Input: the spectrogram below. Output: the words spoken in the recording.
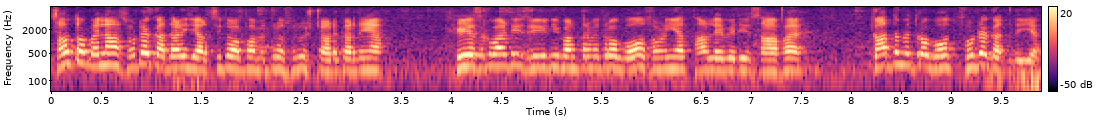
ਸਭ ਤੋਂ ਪਹਿਲਾਂ ਛੋਟੇ ਕੱਦ ਵਾਲੀ ਜਰਸੀ ਤੋਂ ਆਪਾਂ ਮਿੱਤਰੋ ਸ਼ੁਰੂ ਸਟਾਰਟ ਕਰਦੇ ਹਾਂ। ਫੇਸ ਕੁਆਲਿਟੀ ਸਰੀਰ ਦੀ ਬਣਤਰ ਮਿੱਤਰੋ ਬਹੁਤ ਸੋਹਣੀ ਆ ਥਣ ਲੇਵੇ ਦੀ ਸਾਫ਼ ਹੈ। ਕੱਦ ਮਿੱਤਰੋ ਬਹੁਤ ਛੋਟੇ ਕੱਦ ਦੀ ਆ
